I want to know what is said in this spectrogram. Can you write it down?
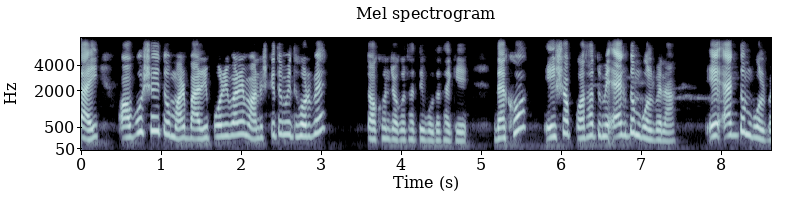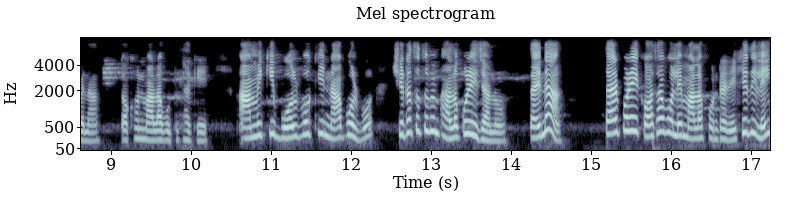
তাই অবশ্যই তোমার বাড়ির পরিবারের মানুষকে তুমি ধরবে? তখন জগদ্ধাত্রী বলতে থাকে, দেখো, এইসব কথা তুমি একদম বলবে না। এ একদম বলবে না। তখন মালা বলতে থাকে, আমি কি বলব কি না বলব সেটা তো তুমি ভালো করেই জানো, তাই না? তারপরে এই কথা বলে মালা ফোনটা রেখে দিলেই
